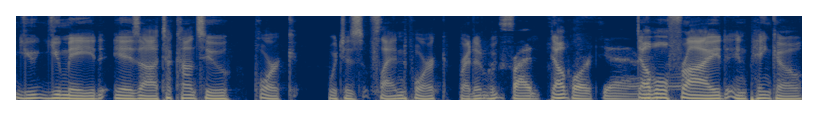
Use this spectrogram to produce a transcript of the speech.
you you made is uh, takansu pork, which is flattened pork breaded with fried dub- pork. Yeah. double fried in panko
